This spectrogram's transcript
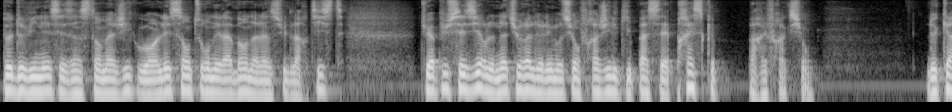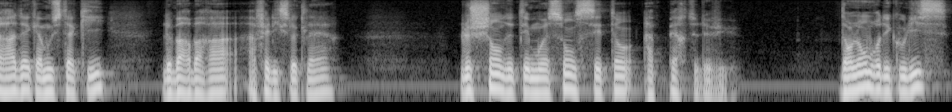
peut deviner ces instants magiques où, en laissant tourner la bande à l'insu de l'artiste, tu as pu saisir le naturel de l'émotion fragile qui passait presque par effraction? De Karadec à Moustaki, de Barbara à Félix Leclerc, le champ de tes moissons s'étend à perte de vue. Dans l'ombre des coulisses,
